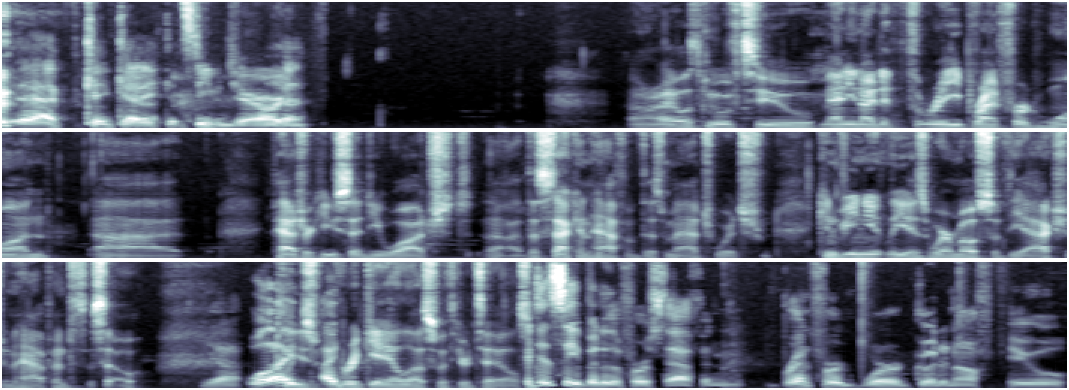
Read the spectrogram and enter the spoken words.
yeah, Kid Kenny, Yeah. get Steven Gerrard Yeah. in. All right, let's move to Man United three, Brentford one. Uh, Patrick, you said you watched uh, the second half of this match, which conveniently is where most of the action happened. So Yeah. Well, please I, I regale us with your tales. I did see a bit of the first half, and Brentford were good enough to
